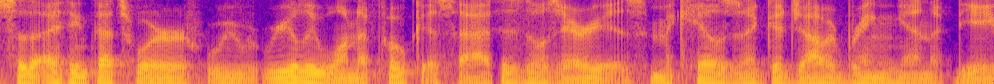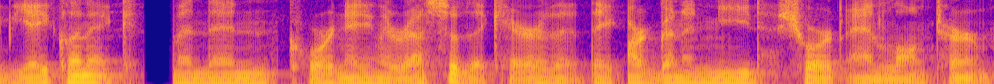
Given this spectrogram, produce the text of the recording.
So I think that's where we really want to focus at is those areas. Mikaila's done a good job of bringing in the ABA clinic and then coordinating the rest of the care that they are going to need short and long term.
